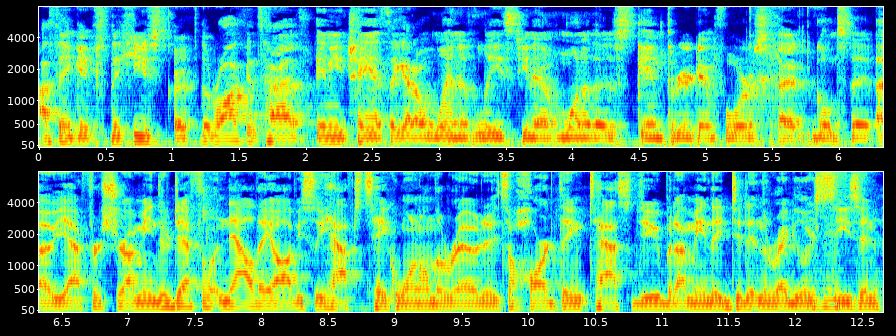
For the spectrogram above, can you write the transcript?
I think if the Houston, if the Rockets have any chance, they got to win at least, you know, one of those game three or game fours at Golden State. Oh yeah, for sure. I mean, they're definitely now they obviously have to take one on the road. It's a hard thing task to do, but I mean, they did it in the regular mm-hmm. season.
